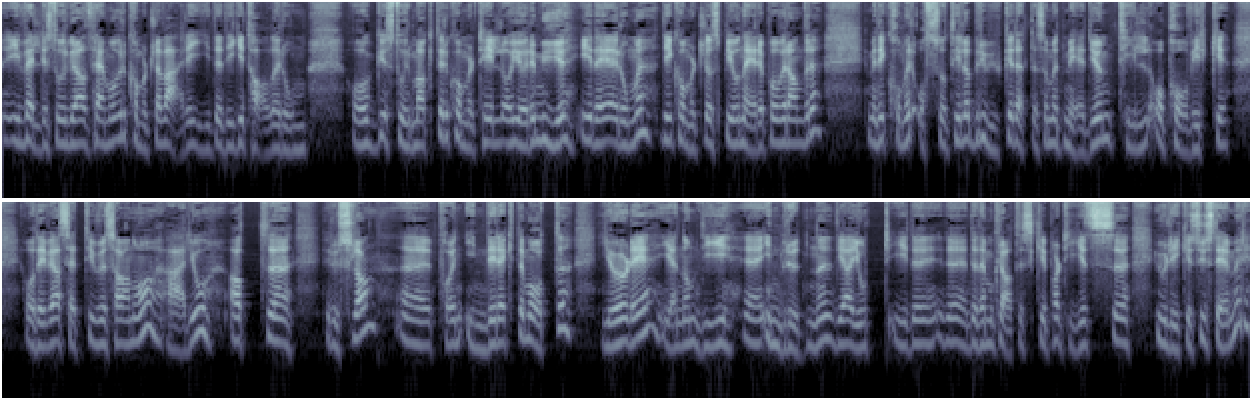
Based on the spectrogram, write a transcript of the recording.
i veldig stor grad fremover kommer til å være i det digitale rom. Og Stormakter kommer til å gjøre mye i det rommet. De kommer til å spionere på hverandre, men de kommer også til å bruke dette som et medium til å påvirke. Og Det vi har sett i USA nå, er jo at Russland på en indirekte måte gjør det gjennom de innbruddene de har gjort i det, det, det demokratiske partiets uh, ulike systemer,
